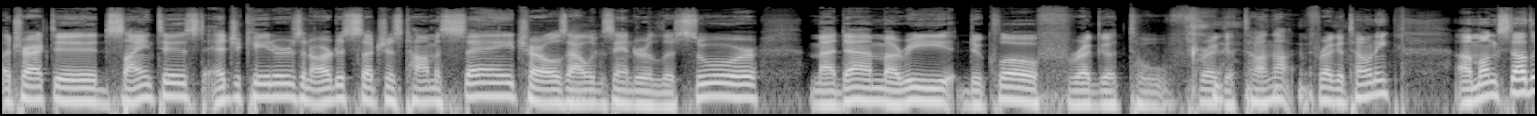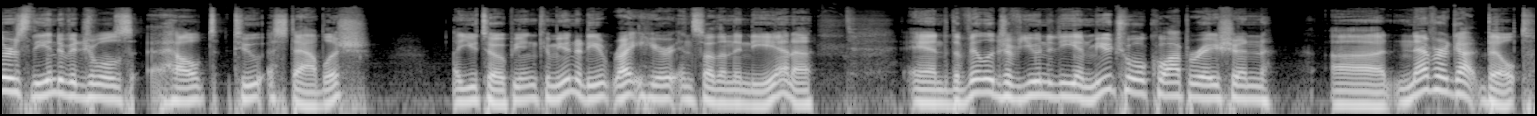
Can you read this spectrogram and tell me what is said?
attracted scientists, educators, and artists such as Thomas Say, Charles Alexander Lesueur, Madame Marie Duclos Fregato- Fregatoni. Amongst others, the individuals helped to establish a utopian community right here in southern Indiana. And the Village of Unity and Mutual Cooperation uh, never got built.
